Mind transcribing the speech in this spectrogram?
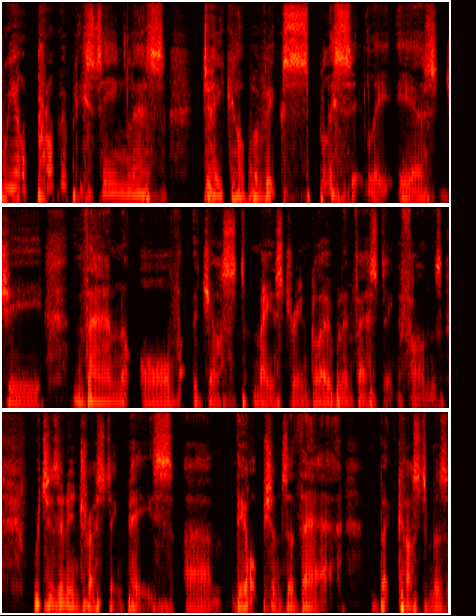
We are probably seeing less take up of explicitly ESG than of just mainstream global investing funds, which is an interesting piece. Um, the options are there, but customers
